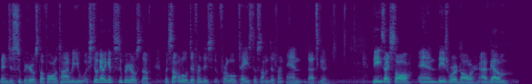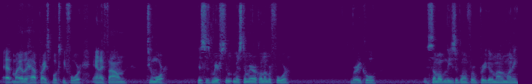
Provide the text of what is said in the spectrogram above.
than just superhero stuff all the time. But you still got to get the superhero stuff, but something a little different just for a little taste of something different, and that's good. These I saw, and these were a dollar. I've got them at my other half-price books before, and I found two more. This is Mr. Miracle number four. Very cool. Some of them, these are going for a pretty good amount of money.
